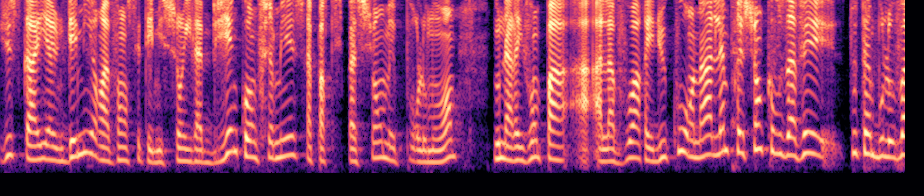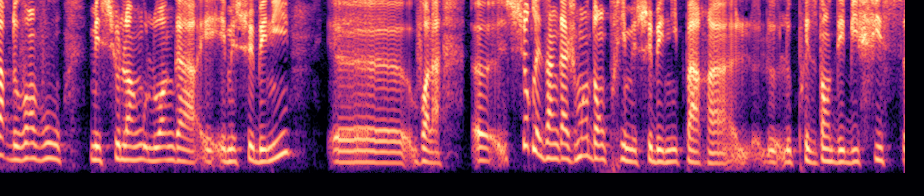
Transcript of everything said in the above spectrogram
Jusqu'à il y a une demi-heure avant cette émission, il a bien confirmé sa participation, mais pour le moment, nous n'arrivons pas à, la voir. Et du coup, on a l'impression que vous avez tout un boulevard devant vous, messieurs Luanga et, et messieurs Beni. Euh, voilà. Euh, sur les engagements donc pris, monsieur Beni, par euh, le, président Déby Fils,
